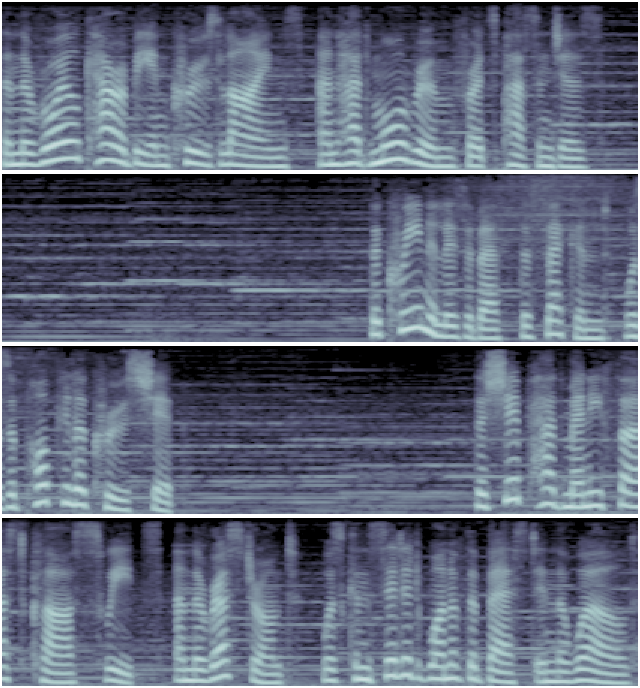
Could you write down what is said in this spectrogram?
than the Royal Caribbean cruise lines and had more room for its passengers. The Queen Elizabeth II was a popular cruise ship. The ship had many first-class suites and the restaurant was considered one of the best in the world.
